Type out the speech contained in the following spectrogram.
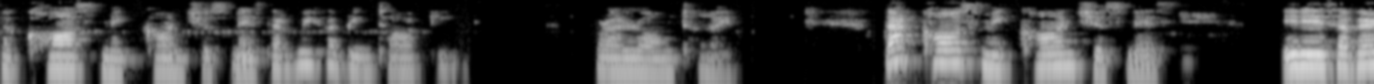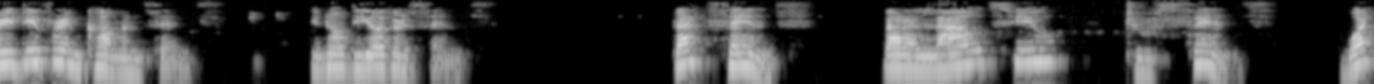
the cosmic consciousness that we have been talking for a long time. That cosmic consciousness, it is a very different common sense. You know, the other sense. That sense that allows you to sense what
